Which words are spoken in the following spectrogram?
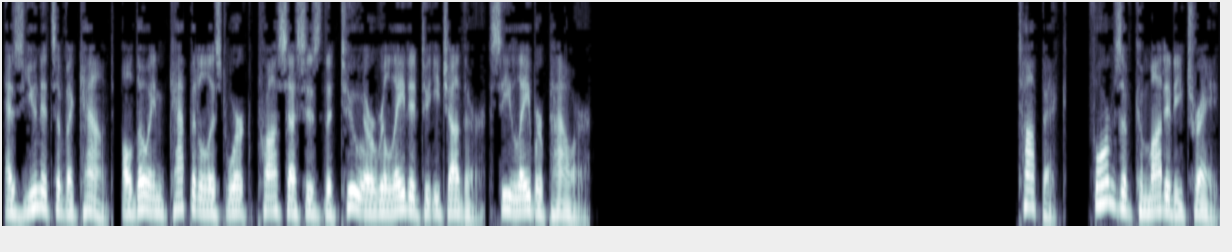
as units of account, although in capitalist work processes the two are related to each other see labor power. Topic: Forms of commodity trade.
